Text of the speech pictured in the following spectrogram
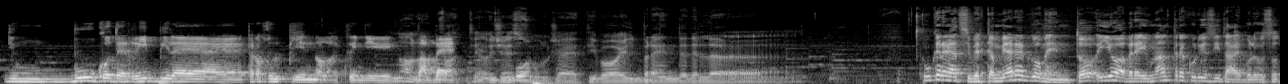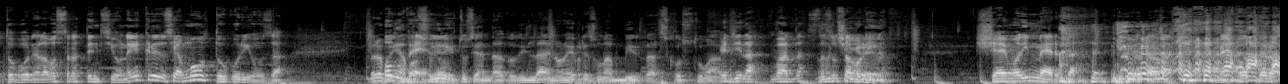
di un buco terribile però sul piennolo e quindi No, no, vabbè, infatti, non dice buono. nessuno, cioè tipo il brand del... Comunque, ragazzi, per cambiare argomento, io avrei un'altra curiosità che volevo sottoporre alla vostra attenzione, che credo sia molto curiosa. Però prima Ovvero- posso dire che tu sei andato di là e non hai preso una birra scostumata. E di là, guarda, sta Non sul ci tavolino. credo. Scemo di merda. Fotterò.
